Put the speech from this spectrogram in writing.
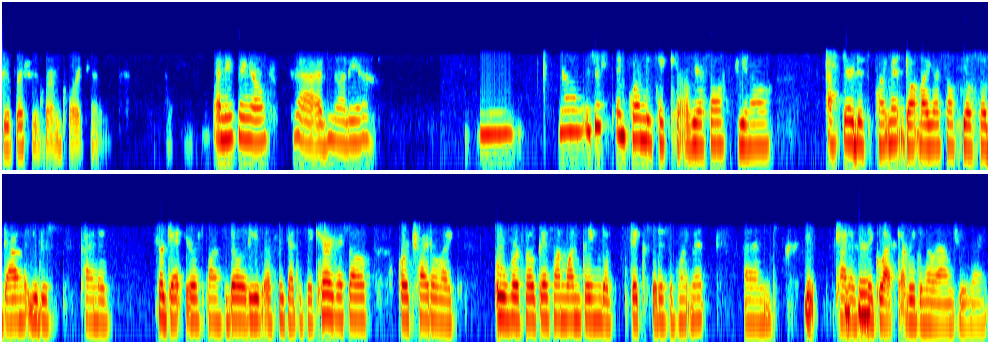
super, super important. Anything else to add, Nadia? Mm, no, it's just important to take care of yourself, you know. After a disappointment, don't let yourself feel so down that you just kind of forget your responsibilities or forget to take care of yourself or try to like over focus on one thing to fix the disappointment and kind of mm-hmm. neglect everything around you, right?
